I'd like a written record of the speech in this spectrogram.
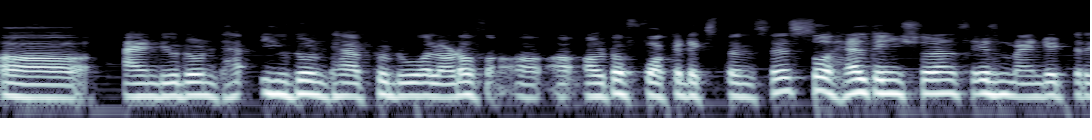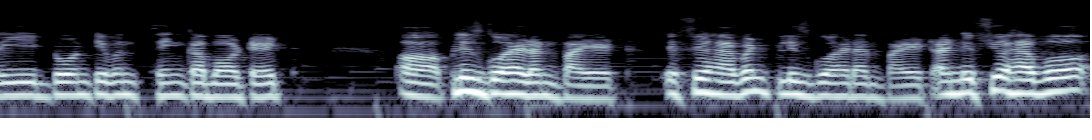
uh, and you don't ha- you don't have to do a lot of uh, out of pocket expenses so health insurance is mandatory don't even think about it. Please go ahead and buy it. If you haven't please go ahead and buy it. And if you have a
